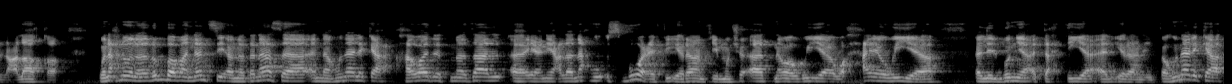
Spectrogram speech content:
العلاقة. ونحن ربما ننسي أو نتناسى أن هنالك حوادث ما زال يعني على نحو اسبوعي في إيران في منشآت نووية وحيوية للبنية التحتية الايرانيه، فهنالك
